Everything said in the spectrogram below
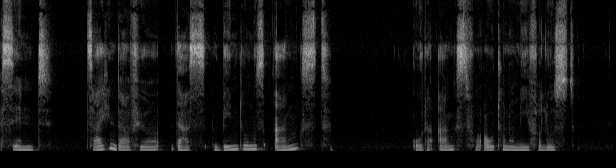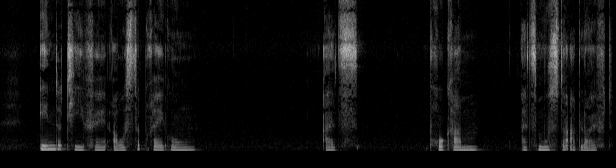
sind Zeichen dafür, dass Bindungsangst oder Angst vor Autonomieverlust in der Tiefe aus der Prägung als Programm, als Muster abläuft.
